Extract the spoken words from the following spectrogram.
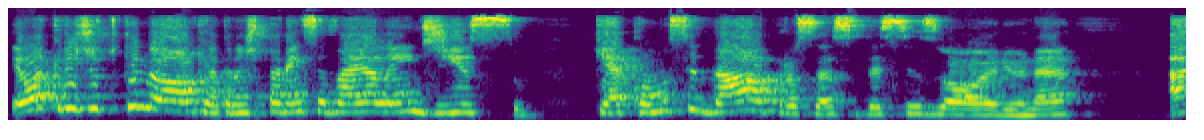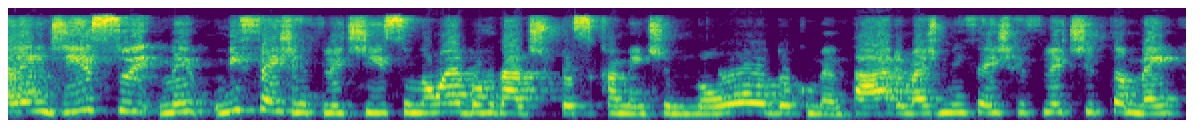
Eu acredito que não, que a transparência vai além disso, que é como se dá o processo decisório, né? Além disso, me, me fez refletir, isso não é abordado especificamente no documentário, mas me fez refletir também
